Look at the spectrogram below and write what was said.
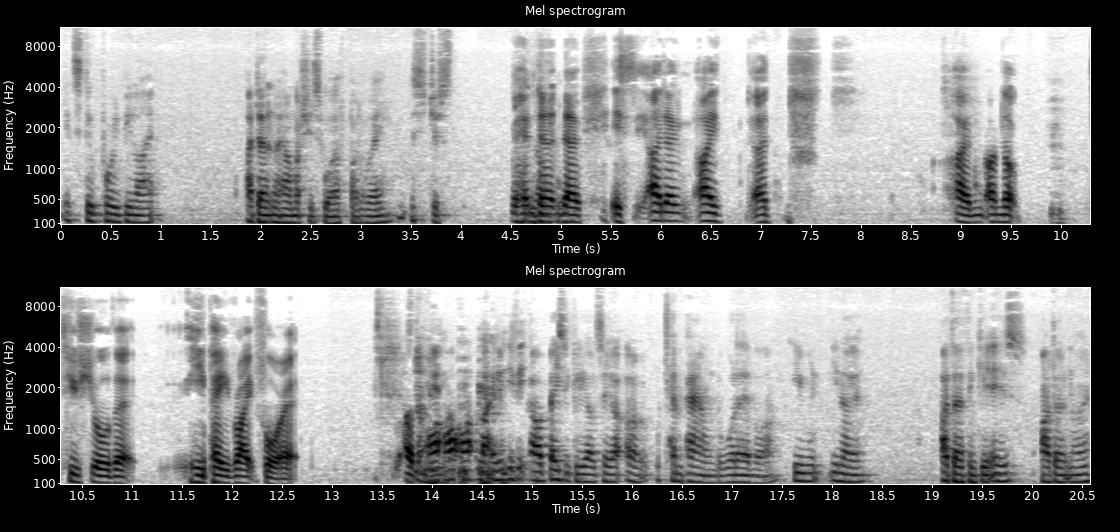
it'd still probably be like. I don't know how much it's worth, by the way. It's just no, no, it's I don't I I I'm I'm not too sure that he paid right for it. I, I, I, like if it, uh, basically I'd say oh ten pound or whatever. Even you know, I don't think it is. I don't know,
